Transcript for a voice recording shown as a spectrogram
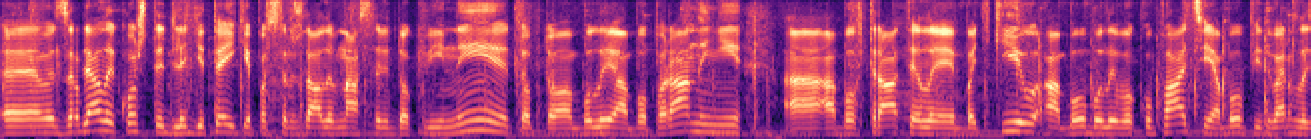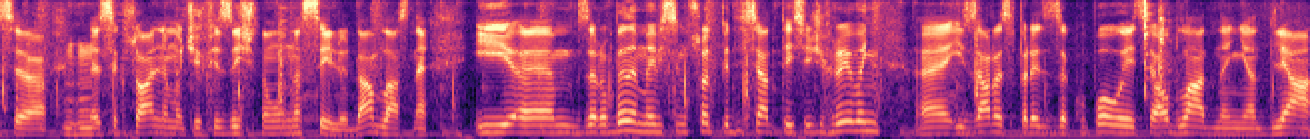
Е, Заробляли кошти для дітей, які постраждали внаслідок війни, тобто були або поранені, або втратили батьків, або були в окупації, або підверглися е, сексуальному чи фізичному насиллю. Да, власне. І е, заробили ми 850 тисяч гривень. Е, і зараз передзакуповується обладнання для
